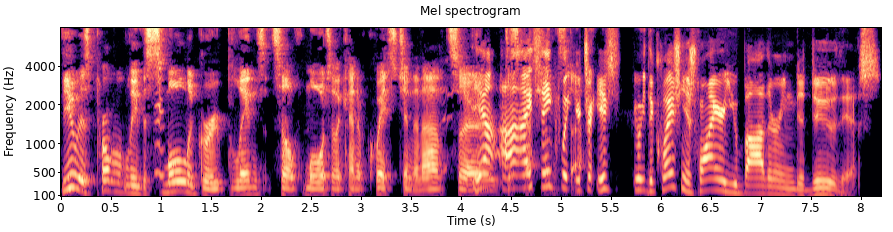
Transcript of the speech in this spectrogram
view is probably the smaller group lends itself more to the kind of question and answer. Yeah, I think what stuff. you're. If the question is, why are you bothering to do this?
